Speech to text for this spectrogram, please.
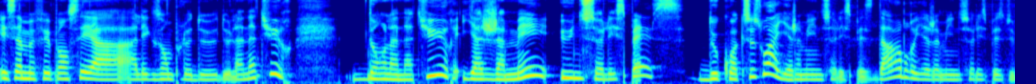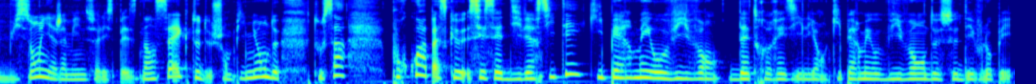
Et ça me fait penser à, l'exemple de, la nature. Dans la nature, il n'y a jamais une seule espèce de quoi que ce soit. Il n'y a jamais une seule espèce d'arbre, il n'y a jamais une seule espèce de buisson, il n'y a jamais une seule espèce d'insecte, de champignon, de tout ça. Pourquoi? Parce que c'est cette diversité qui permet aux vivants d'être résilients, qui permet aux vivants de se développer,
